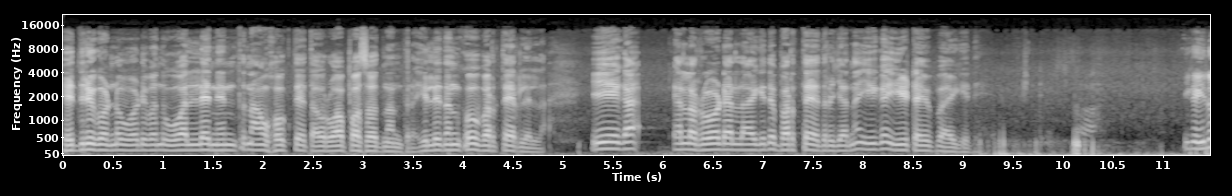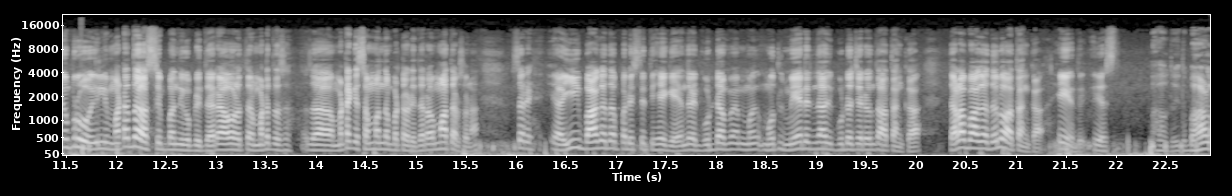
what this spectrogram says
ಹೆದರಿಕೊಂಡು ಓಡಿ ಬಂದು ಅಲ್ಲೇ ನಿಂತು ನಾವು ಹೋಗ್ತಾಯಿತ್ತು ಅವ್ರು ವಾಪಸ್ ಹೋದ ನಂತರ. ಇಲ್ಲಿ ತನಕ ಬರ್ತಾ ಇರಲಿಲ್ಲ. ಈಗ ಎಲ್ಲ ರೋಡೆಲ್ಲ ಆಗಿದೆ ಬರ್ತಾಯಿದ್ರು ಜನ. ಈಗ ಈ ಟೈಪ್ ಆಗಿದೆ. ಈಗ ಇನ್ನೊಬ್ಬರು ಇಲ್ಲಿ ಮಠದ ಸಿಬ್ಬಂದಿಗೊಬ್ಬರು ಇದ್ದಾರೆ, ಅವರ ಹತ್ರ ಮಠದ ಮಠಕ್ಕೆ ಸಂಬಂಧಪಟ್ಟವರಿದ್ದಾರೆ ಅವ್ರು ಮಾತಾಡ್ಸೋಣ. ಸರ್, ಈ ಭಾಗದ ಪರಿಸ್ಥಿತಿ ಹೇಗೆ? ಅಂದರೆ ಗುಡ್ಡ ಮೊದಲು ಮೇಲಿಂದ ಗುಡ್ಡ ಜರಿಯುವಂಥ ಆತಂಕ, ತಳಭಾಗದಲ್ಲೂ ಆತಂಕ, ಏನಿದೆ? ಎಸ್ ಹೌದು, ಇದು ಬಹಳ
